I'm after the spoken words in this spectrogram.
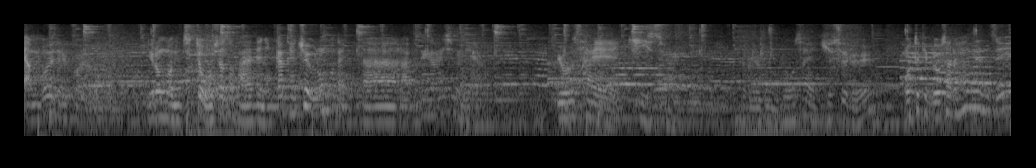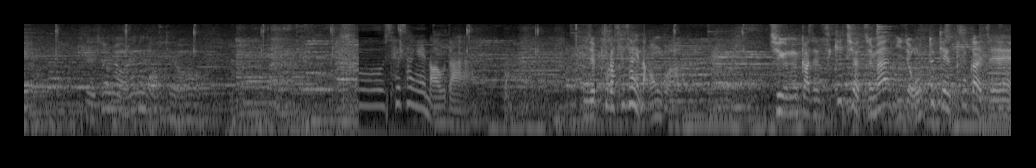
안 보여드릴 거예요. 이런 거는 직접 오셔서 봐야 되니까 대충 이런 거나 있다라고 생각하시면 돼요. 묘사의 기술. 여러분 묘사의 기술을 어떻게 묘사를 했는지 네, 설명을 해놓은 것 같아요. 푸 세상에 나오다. 이제 푸가 세상에 나온 거야. 지금까지는 스케치였지만 이제 어떻게 푸가 이제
